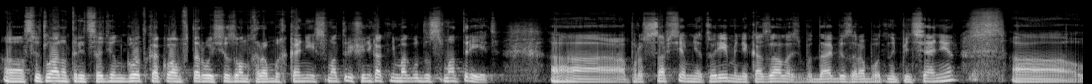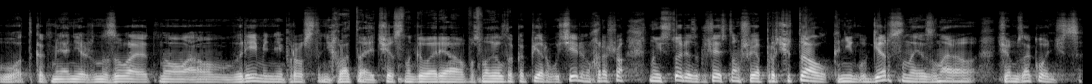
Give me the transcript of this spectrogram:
А, Светлана, 31 год, как вам второй сезон «Хромых коней»? Смотрю, еще никак не могу досмотреть. А, просто совсем нет времени, казалось бы, да, безработный пенсионер, а, вот, как меня нежно называют, но времени просто не хватает, честно говоря. Посмотрел только первую серию, ну хорошо, но история заключается в том, что я прочитал книгу Герсона, я знаю, чем закончится.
